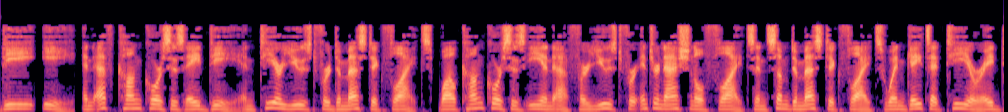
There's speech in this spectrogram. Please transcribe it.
D, E, and F. Concourses A, D, and T are used for domestic flights, while concourses E and F are used for international flights and some domestic flights when gates at T or AD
